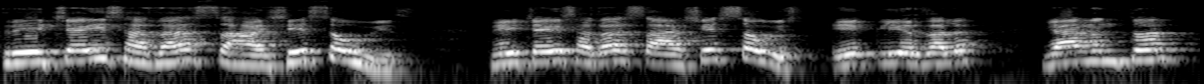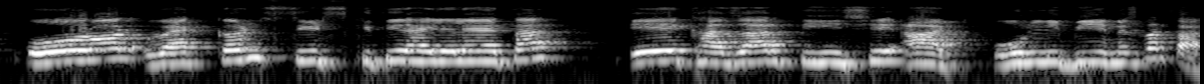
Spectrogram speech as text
त्रेचाळीस हजार सहाशे सव्वीस. त्रेचाळीस हजार सहाशे सव्वीस. एक क्लिअर झालं. यानंतर ओव्हरऑल वॅकंट सीट्स किती राहिलेल्या आहेत? एक हजार तीनशे आठ. ओनली बी एम एस बरं का.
